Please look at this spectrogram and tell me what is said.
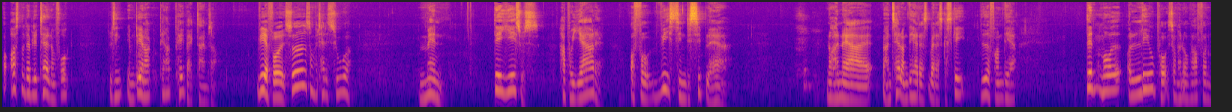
Og også når der bliver talt om frugt, vil vi tænke, jamen det er nok, det er nok payback time så. Vi har fået søde, som vil tage det sure. Men det Jesus har på hjerte, at få vist sine disciple her, når han, er, når han taler om det her, der, hvad der skal ske videre frem, det her. Den måde at leve på, som han åbner op for dem,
